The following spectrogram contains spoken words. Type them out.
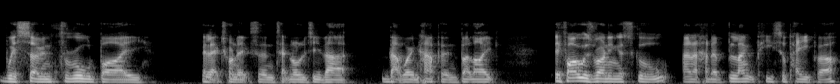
we're so enthralled by electronics and technology that that won't happen. But like if I was running a school and I had a blank piece of paper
